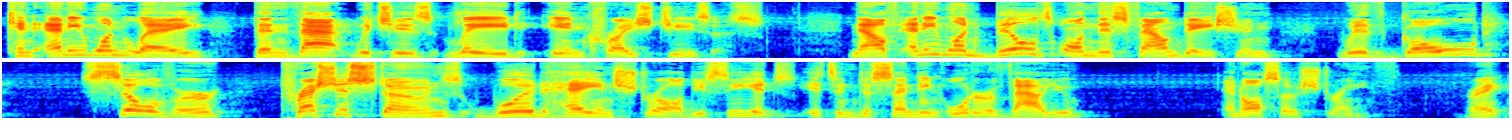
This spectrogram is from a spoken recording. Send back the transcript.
can anyone lay than that which is laid in Christ Jesus. Now, if anyone builds on this foundation with gold, silver, precious stones, wood, hay, and straw. Do you see it's, it's in descending order of value and also strength, right?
